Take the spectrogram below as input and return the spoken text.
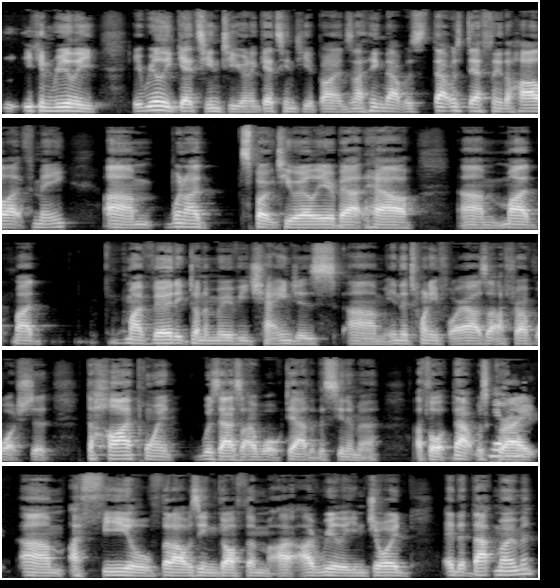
yeah. you, can really it really gets into you and it gets into your bones. And I think that was that was definitely the highlight for me. Um, when I spoke to you earlier about how um, my my my verdict on a movie changes um, in the 24 hours after I've watched it. The high point was as I walked out of the cinema. I thought that was yeah. great. Um, I feel that I was in Gotham. I, I, really enjoyed it at that moment.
